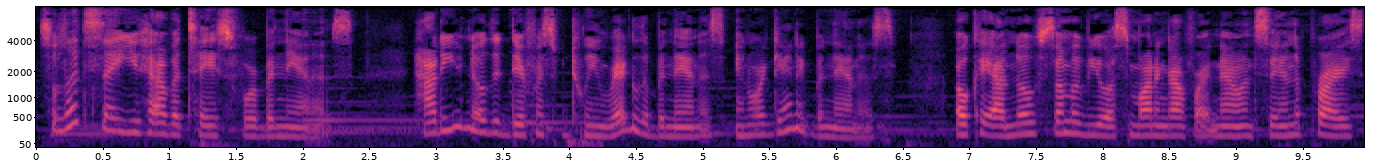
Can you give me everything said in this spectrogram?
So let's say you have a taste for bananas. How do you know the difference between regular bananas and organic bananas? Okay, I know some of you are smarting off right now and saying the price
